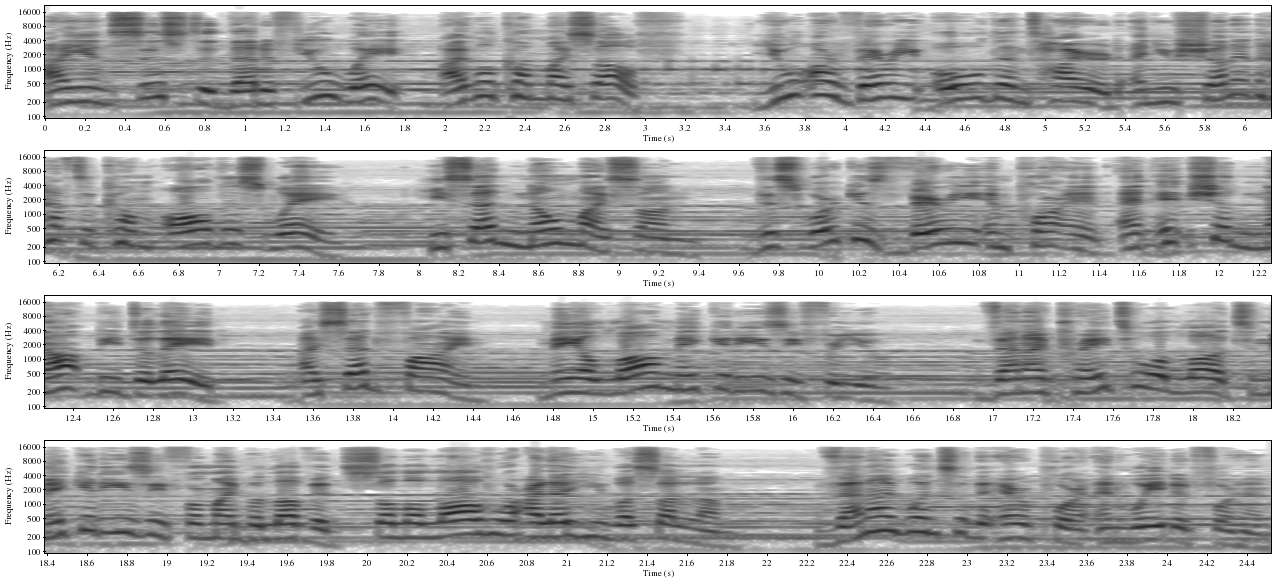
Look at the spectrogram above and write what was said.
I insisted that if you wait, I will come myself. You are very old and tired and you shouldn't have to come all this way. He said, No, my son, this work is very important and it should not be delayed. I said, Fine, may Allah make it easy for you. Then I prayed to Allah to make it easy for my beloved sallallahu alaihi wasallam. Then I went to the airport and waited for him.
